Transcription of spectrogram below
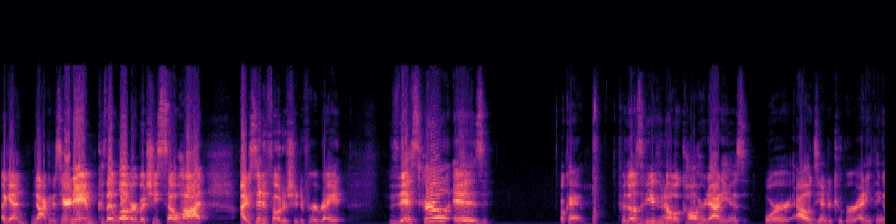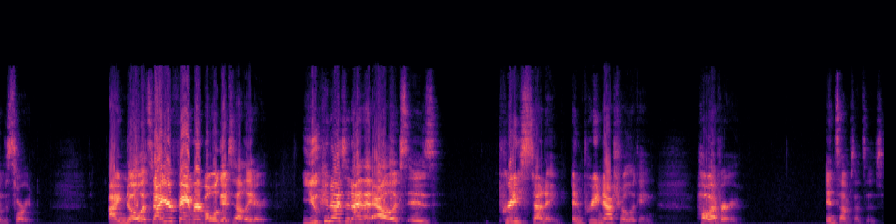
again, not gonna say her name because I love her, but she's so hot. I just did a photo shoot of her, right? This girl is, okay, for those of you who know what Call Her Daddy is, or Alexandra Cooper, or anything of the sort, I know it's not your favorite, but we'll get to that later. You cannot deny that Alex is pretty stunning and pretty natural looking. However, in some senses,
